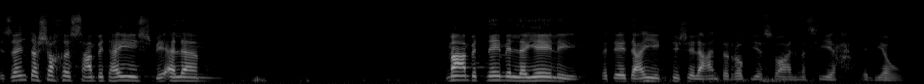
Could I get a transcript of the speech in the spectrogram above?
إذا أنت شخص عم بتعيش بألم ما عم بتنام الليالي بدي أدعيك تجي لعند الرب يسوع المسيح اليوم.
